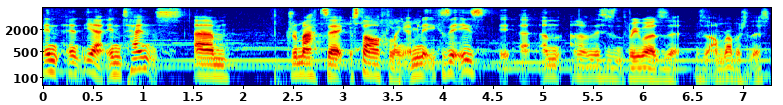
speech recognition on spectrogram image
In, in, yeah, intense, um, dramatic, startling. I mean, because it, it is, it, uh, and, and this isn't three words, is it? I'm rubbish at this.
